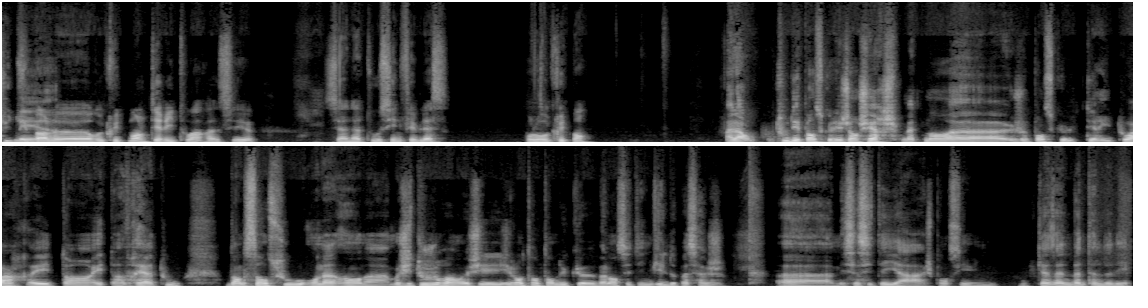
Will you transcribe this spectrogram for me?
Tu, tu mais, parles euh, recrutement, le territoire, c'est c'est un atout, c'est une faiblesse pour le recrutement? Alors, tout dépend ce que les gens cherchent. Maintenant, euh, je pense que le territoire est un, est un vrai atout, dans le sens où on a, on a moi j'ai toujours, j'ai j'ai longtemps entendu que Valence était une ville de passage. Euh, mais ça, c'était il y a, je pense, une, une quinzaine, vingtaine d'années.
